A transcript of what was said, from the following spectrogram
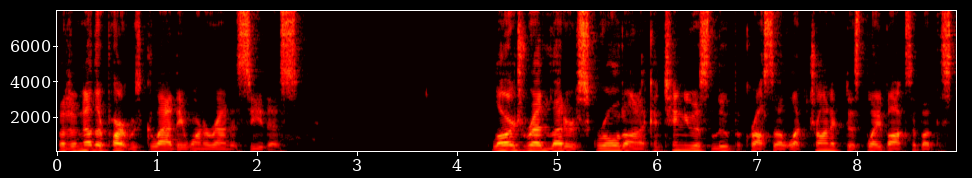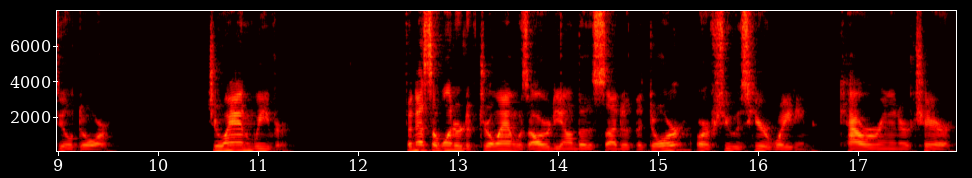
But another part was glad they weren't around to see this. Large red letters scrolled on a continuous loop across the electronic display box above the steel door. Joanne Weaver. Vanessa wondered if Joanne was already on the other side of the door or if she was here waiting, cowering in her chair,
